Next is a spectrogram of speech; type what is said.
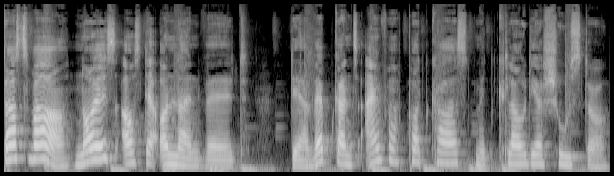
Das war Neues aus der Online-Welt, der Web ganz einfach Podcast mit Claudia Schuster.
